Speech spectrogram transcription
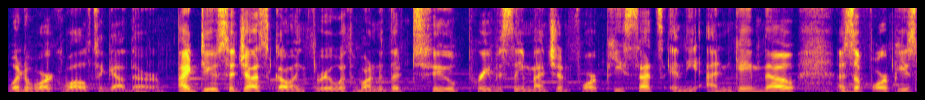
would work well together. I do suggest going through with one of the two previously mentioned 4-piece sets in the endgame though, as a 4-piece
